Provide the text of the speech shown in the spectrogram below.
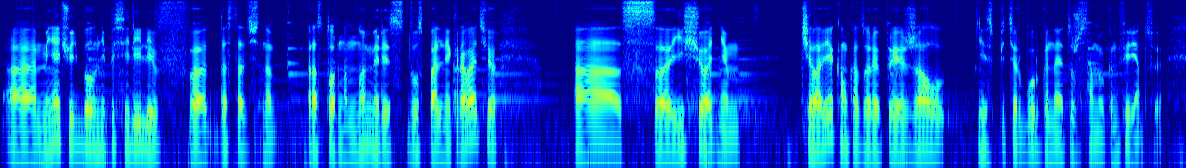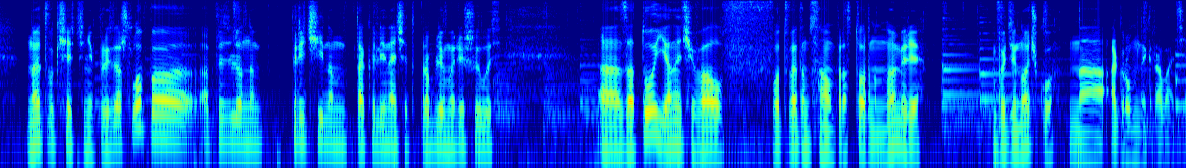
а, меня чуть было не поселили в достаточно просторном номере с двуспальной кроватью а, с еще одним человеком, который приезжал из Петербурга на эту же самую конференцию. Но этого, к счастью, не произошло по определенным причинам, так или иначе эта проблема решилась. А, зато я ночевал в, вот в этом самом просторном номере в одиночку на огромной кровати.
